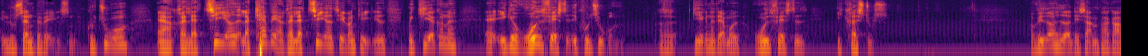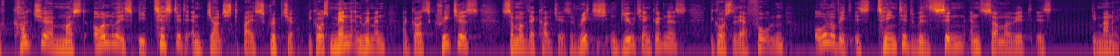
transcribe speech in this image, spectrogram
i Lausanne-bevægelsen. Kultur er relateret, eller kan være relateret til evangeliet, men kirkerne er ikke rodfæstet i kulturen. Altså kirkerne er derimod rodfæstet i Kristus. Og videre hedder det samme paragraf, Culture must always be tested and judged by scripture, because men and women are God's creatures. Some of their culture is rich in beauty and goodness, because they are fallen. All of it is tainted with sin, and some of it is demonic.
